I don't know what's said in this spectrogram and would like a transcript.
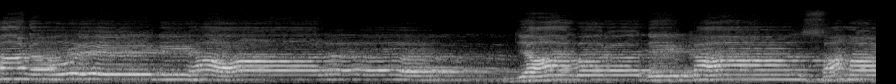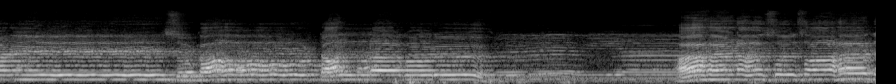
ਮਨ ਹੋਏ ਨਿਹਾਲ। ਜਾਂ ਗੁਰ ਦੇਖਾਂ ਅਹਨਸ ਸਹਜ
